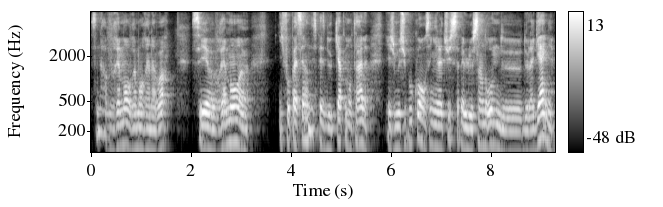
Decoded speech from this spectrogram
ça n'a vraiment, vraiment rien à voir. C'est vraiment il faut passer un espèce de cap mental et je me suis beaucoup renseigné là-dessus, ça s'appelle le syndrome de, la gagne,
